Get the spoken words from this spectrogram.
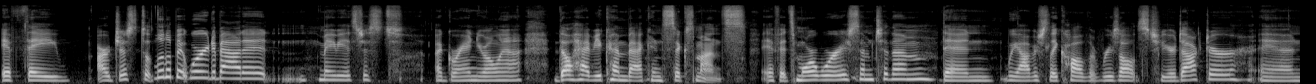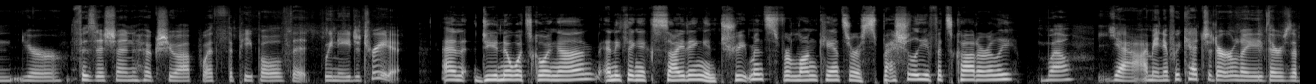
if they are just a little bit worried about it, maybe it's just a granuloma, they'll have you come back in six months. If it's more worrisome to them, then we obviously call the results to your doctor, and your physician hooks you up with the people that we need to treat it. And do you know what's going on? Anything exciting in treatments for lung cancer, especially if it's caught early? Well, yeah. I mean, if we catch it early, there's a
